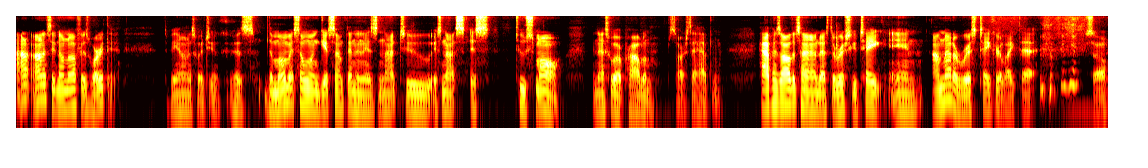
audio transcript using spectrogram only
I honestly don't know if it's worth it to be honest with you because the moment someone gets something and it's not too it's not it's too small and that's where a problem starts to happen. Happens all the time that's the risk you take and i'm not a risk taker like that. So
